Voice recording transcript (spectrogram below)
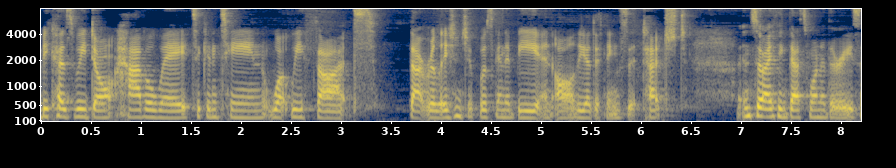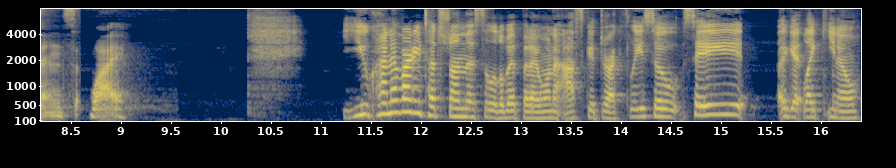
because we don't have a way to contain what we thought that relationship was going to be and all the other things it touched. And so I think that's one of the reasons why. You kind of already touched on this a little bit, but I want to ask it directly. So, say I get like, you know,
